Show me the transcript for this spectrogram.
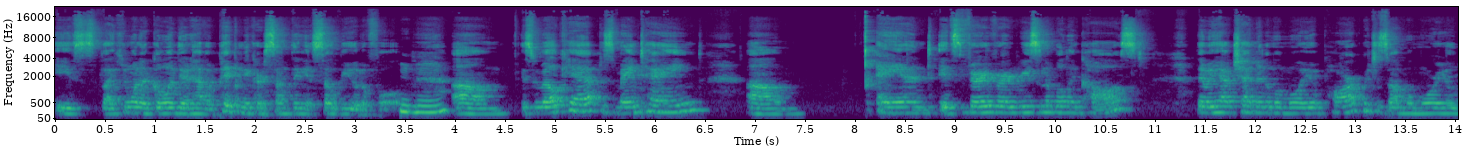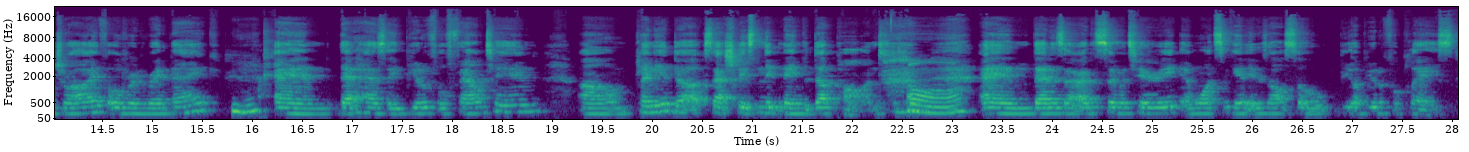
it's like you want to go in there and have a picnic or something. It's so beautiful. Mm-hmm. Um, it's well kept, it's maintained, um, and it's very, very reasonable in cost. Then we have Chattanooga Memorial Park, which is on Memorial Drive over in Red Bank Mm-hmm. and that has a beautiful fountain, um, plenty of ducks. Actually, it's nicknamed the Duck Pond, and that is our other cemetery. And once again, it is also a beautiful place.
